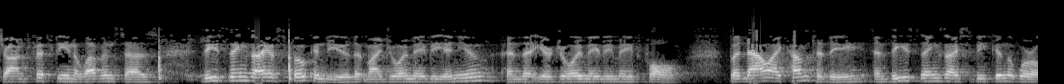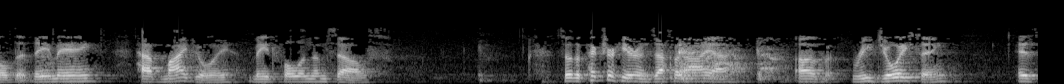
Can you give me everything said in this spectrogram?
John 15:11 says, "These things I have spoken to you that my joy may be in you and that your joy may be made full." But now I come to thee, and these things I speak in the world, that they may have my joy made full in themselves. So the picture here in Zephaniah of rejoicing is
